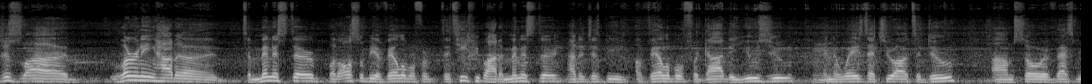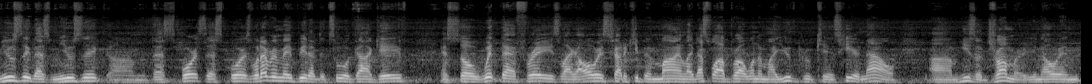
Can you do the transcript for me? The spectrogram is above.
just uh, learning how to to minister, but also be available for to teach people how to minister, how to just be available for God to use you in the ways that you are to do. Um, so if that's music, that's music. Um, if that's sports, that's sports. Whatever it may be that the tool God gave. And so with that phrase, like I always try to keep in mind, like that's why I brought one of my youth group kids here now. Um, he's a drummer, you know, and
